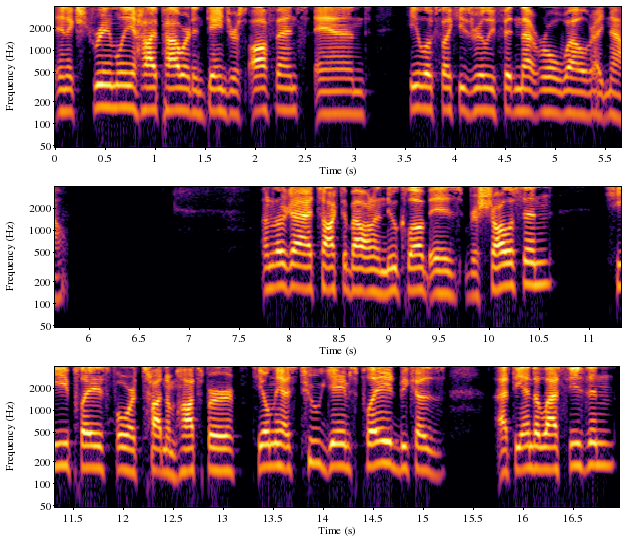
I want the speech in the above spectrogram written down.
an extremely high powered and dangerous offense, and he looks like he's really fitting that role well right now. Another guy I talked about on a new club is Richarlison. He plays for Tottenham Hotspur. He only has two games played because at the end of last season,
